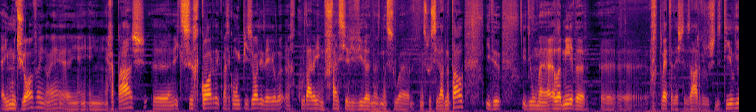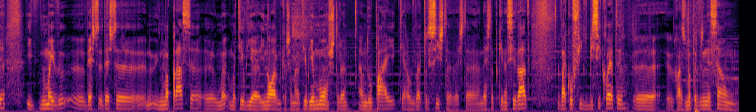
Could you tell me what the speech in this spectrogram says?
em muito jovem, não é? em, em rapaz, uh, e que se recorda, e começa com um episódio de ele a recordar a infância vivida na, na sua, na sua cidade natal e de, e de uma alameda repleta destas árvores de tília e no meio de, uh, desta, desta numa praça uma, uma tília enorme que ele chama a tília monstra onde o pai que era o eletricista desta desta pequena cidade vai com o filho de bicicleta quase uma peregrinação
